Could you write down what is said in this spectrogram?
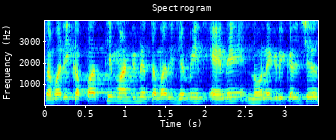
તમારી કપાતથી માંડીને તમારી જમીન એને નોન એગ્રીકલ્ચર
